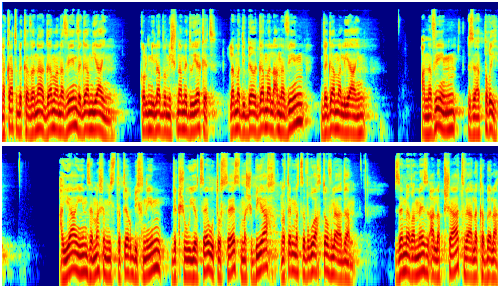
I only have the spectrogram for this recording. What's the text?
נקט בכוונה גם ענבים וגם יין. כל מילה במשנה מדויקת. למה דיבר גם על ענבים וגם על יין? ענבים זה הפרי. היין זה מה שמסתתר בפנים, וכשהוא יוצא הוא תוסס, משביח, נותן מצב רוח טוב לאדם. זה מרמז על הפשט ועל הקבלה.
